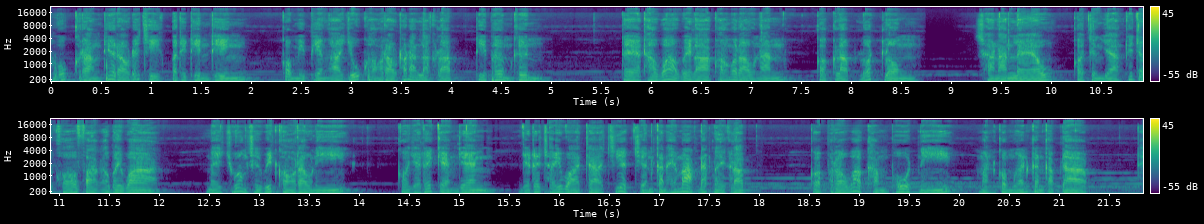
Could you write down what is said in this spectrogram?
ทุกครั้งที่เราได้ฉีกปฏิทินทิ้ง ก็มีเพียงอายุของเราเท่านั้นล่ะครับที่เพิ่มขึ้น แต่ถ้าว่าเวลาของเรานั้นก็กลับลดลง ฉะนั้นแล้วก็จึงอยากที่จะขอฝากเอาไว้ว่า ในช่วงชีวิตของเรานี้ ก็อย่าได้แก่งแย่ง อย่าได้ใช้วาจาเชียดเฉือนกันให้มากนักเลยครับ ก็เพราะว่าคำพูดนี้มันก็เหมือนกันกับดาบ แท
